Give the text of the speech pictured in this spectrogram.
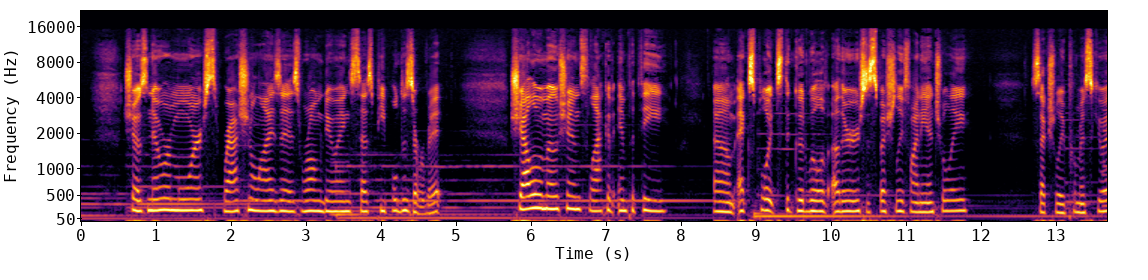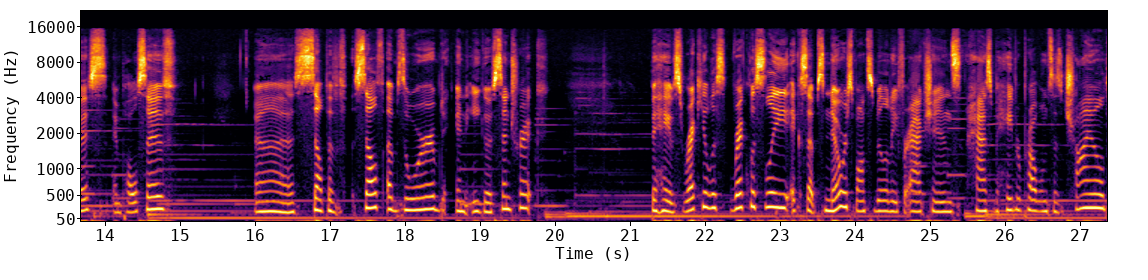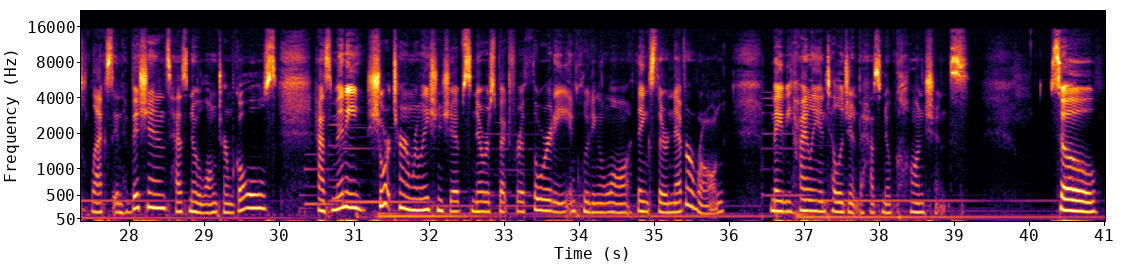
shows no remorse, rationalizes wrongdoing, says people deserve it, shallow emotions, lack of empathy, um, exploits the goodwill of others, especially financially, sexually promiscuous, impulsive, uh, self self absorbed and egocentric. Behaves reckless, recklessly, accepts no responsibility for actions, has behavior problems as a child, lacks inhibitions, has no long term goals, has many short term relationships, no respect for authority, including the law, thinks they're never wrong, may be highly intelligent but has no conscience. So,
